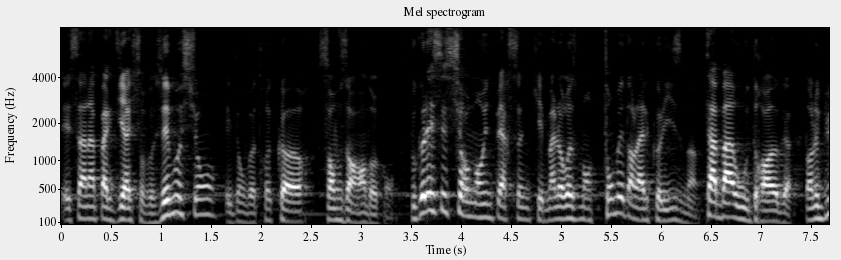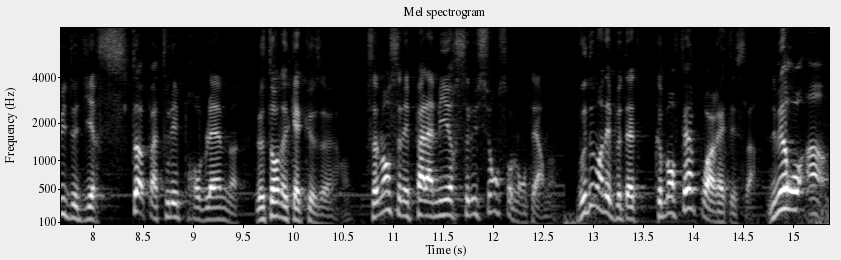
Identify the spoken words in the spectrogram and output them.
et ça a un impact direct sur vos émotions et donc votre corps sans vous en rendre compte. Vous connaissez sûrement une personne qui est malheureusement tombée dans l'alcoolisme, tabac ou drogue dans le but de dire stop à tous les problèmes le temps de quelques heures. Seulement ce n'est pas la meilleure solution sur le long terme. Vous demandez peut-être comment faire pour arrêter cela. Numéro 1,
